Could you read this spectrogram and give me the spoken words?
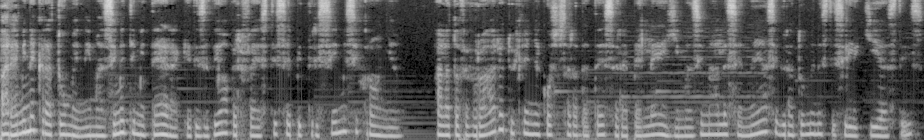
Παρέμεινε κρατούμενη μαζί με τη μητέρα και τις δύο αδερφές της επί 3,5 χρόνια. Αλλά το Φεβρουάριο του 1944 επελέγει μαζί με άλλες 9 συγκρατούμενες της ηλικίας της,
